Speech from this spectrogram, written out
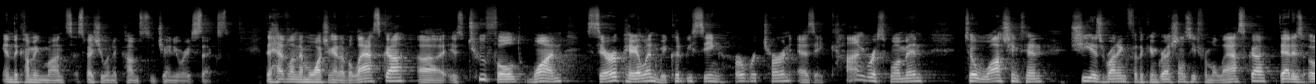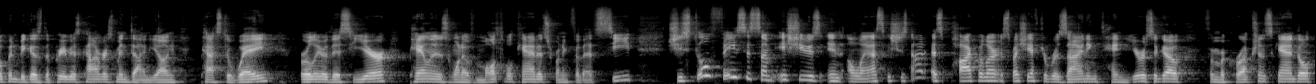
in the coming months, especially when it comes to January 6th. The headline I'm watching out of Alaska uh, is twofold. One, Sarah Palin, we could be seeing her return as a congresswoman to Washington. She is running for the congressional seat from Alaska. That is open because the previous congressman, Don Young, passed away earlier this year. Palin is one of multiple candidates running for that seat. She still faces some issues in Alaska. She's not as popular, especially after resigning 10 years ago from a corruption scandal.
